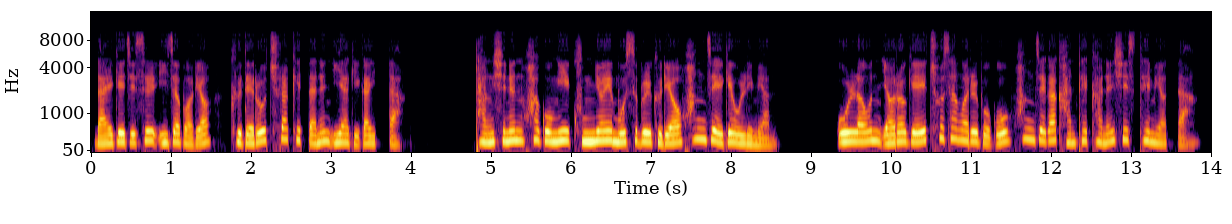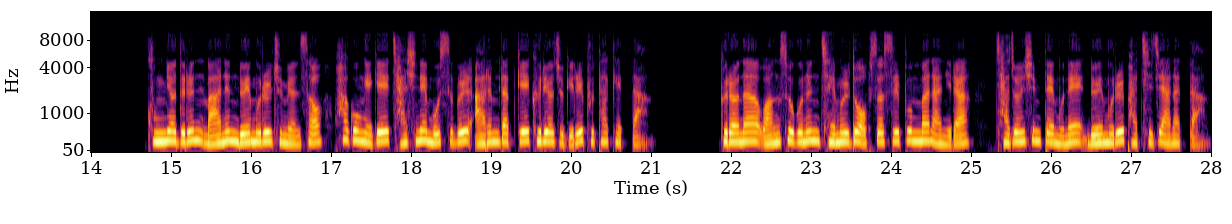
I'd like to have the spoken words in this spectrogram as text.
날개짓을 잊어버려 그대로 추락했다는 이야기가 있다. 당신은 화공이 궁녀의 모습을 그려 황제에게 올리면 올라온 여러 개의 초상화를 보고 황제가 간택하는 시스템이었다. 궁녀들은 많은 뇌물을 주면서 화공에게 자신의 모습을 아름답게 그려주기를 부탁했다. 그러나 왕소군은 재물도 없었을 뿐만 아니라 자존심 때문에 뇌물을 바치지 않았다.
